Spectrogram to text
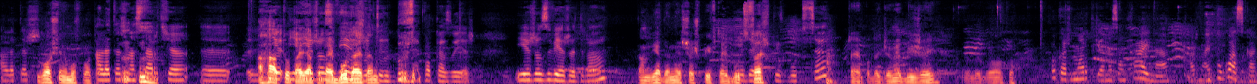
ale też, głośniej mów, bo ale też na starcie y, y, Aha, tutaj ja tutaj budę ten- Ty budę pokazujesz. Jeżozwierze dwa, tam jeden jeszcze śpi w tej jeden budce. śpi w budce. Czekaj, podejdziemy bliżej. żeby było. Pokaż mordki, one są fajne, można je pogłaskać.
